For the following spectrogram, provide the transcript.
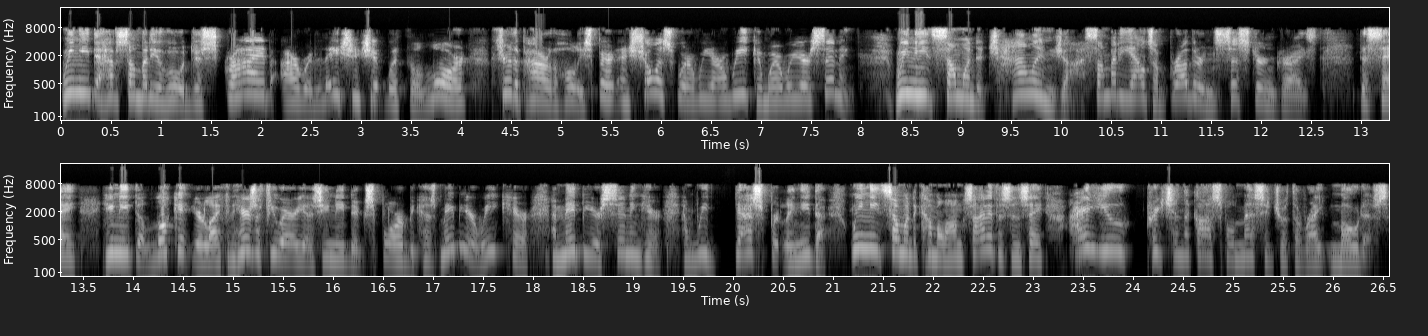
We need to have somebody who will describe our relationship with the Lord through the power of the Holy Spirit and show us where we are weak and where we are sinning. We need someone to challenge us, somebody else, a brother and sister in Christ, to say, you need to look at your life. And here's a few areas you need to explore because maybe you're weak here and maybe you're sinning here. And we desperately need that. We need someone to come alongside of us and say, Are you preaching the gospel message with the right motives?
